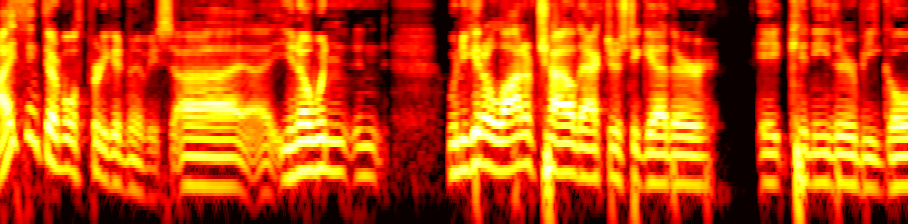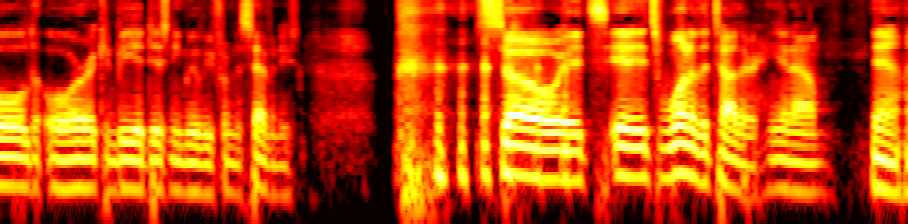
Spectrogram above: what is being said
I think they're both pretty good movies. Uh, you know, when when you get a lot of child actors together, it can either be gold or it can be a Disney movie from the seventies. so it's it's one of the t'other. You know, Yeah.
